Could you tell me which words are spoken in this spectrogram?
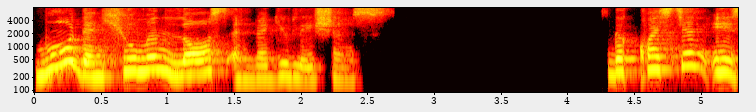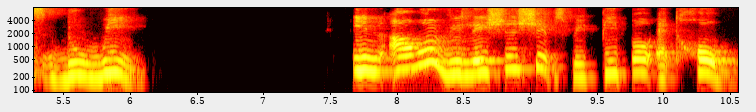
More than human laws and regulations. The question is do we, in our relationships with people at home,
